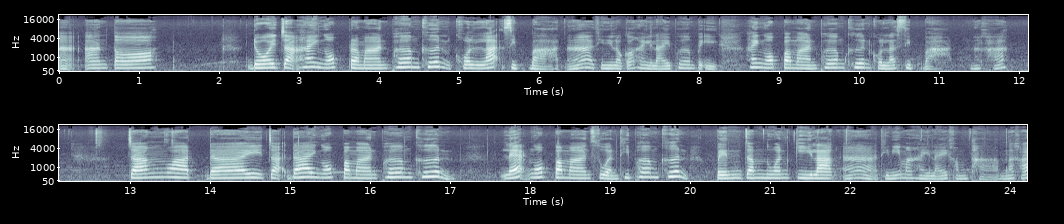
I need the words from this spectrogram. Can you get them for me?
อะอ่านต่อ โดยจะให้งบประมาณเพิ่มขึ้นคนละ 10 บาทนะทีนี้เราก็ไฮไลท์เพิ่มไปอีก ให้งบประมาณเพิ่มขึ้นคนละ 10 บาทนะคะจังหวัดใดจะได้งบประมาณเพิ่มขึ้น และงบประมาณส่วนที่เพิ่มขึ้น เป็นจำนวนกี่หลักอ่าทีนี้มาไฮไลท์คำถามนะคะ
